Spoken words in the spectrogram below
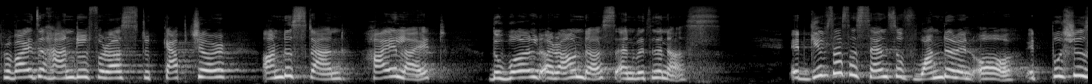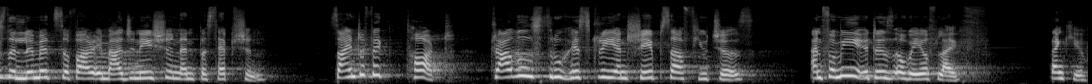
provides a handle for us to capture, understand, highlight the world around us and within us. It gives us a sense of wonder and awe. It pushes the limits of our imagination and perception. Scientific thought travels through history and shapes our futures. And for me, it is a way of life. Thank you.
